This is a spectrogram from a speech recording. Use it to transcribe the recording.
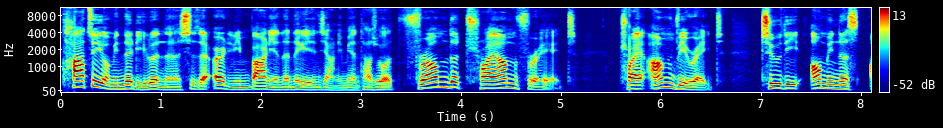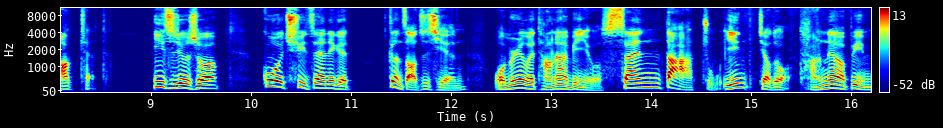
他最有名的理论呢，是在二零零八年的那个演讲里面，他说：“From the triumvirate, triumvirate to the ominous octet。”意思就是说，过去在那个更早之前，我们认为糖尿病有三大主因，叫做糖尿病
